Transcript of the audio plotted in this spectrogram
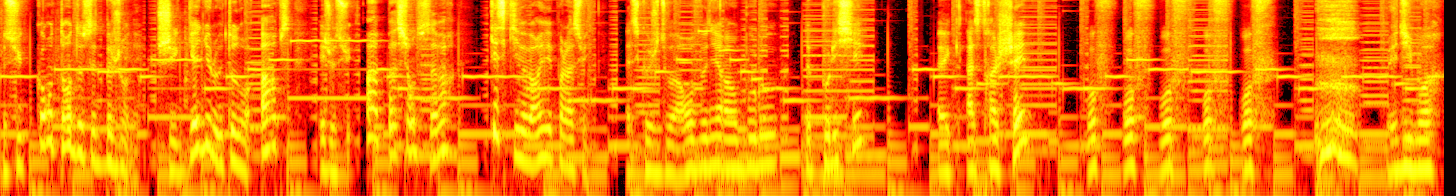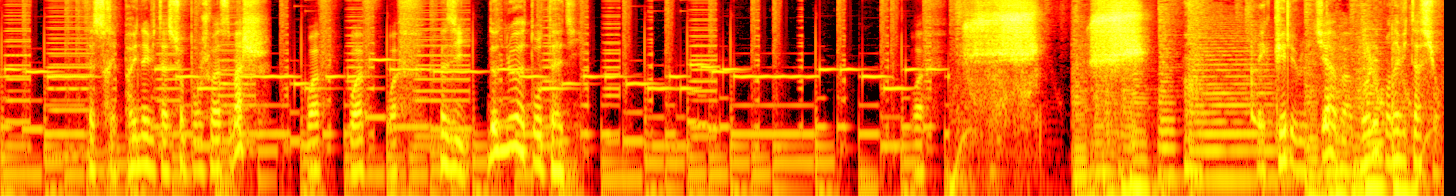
je suis content de cette belle journée. J'ai gagné le tournoi Harps et je suis impatient de savoir qu'est-ce qui va m'arriver par la suite. Est-ce que je dois revenir à un boulot de policier Avec Astral Chain? Ouf, ouf, ouf, ouf, ouf. Mais dis-moi, Ça serait pas une invitation pour jouer à Smash? Waf, waf, waf. Vas-y, donne-le à ton daddy. Waf. Quel est le diable à voler mon invitation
